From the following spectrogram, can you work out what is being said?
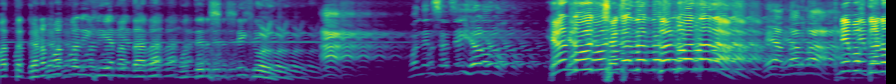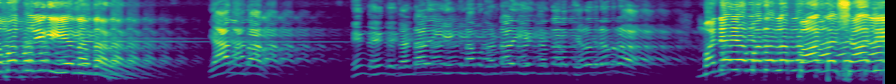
ಮತ್ತ ಗಣಮಕ್ಕಳಿಗೆ ಏನಂದಾರ ಮುಂದಿನ ಸಂಧಿ ಹೇಳು. ಹಾ ಮುಂದಿನ ಸಂಧಿ ಹೇಳು. ಹೆಣ್ಣು ಜಗದ ಕಣ್ಣು ಅಂದಾರ. ಏ ಅಂದಾರಲ್ಲ. ನಿಮ್ಮ ಗಣಮಕ್ಕಳಿಗೆ ಏನಂದಾರ? ಯಾರ ಹಿಂಗ ಹಿಂಗ ಗಂಡಾಳಿಗೆ ಹಿಂಗ ನಮ್ಮ ಗಂಡಾಳಿಗೆ ಹಿಂಗ ಅಂತಾರ ಅಂತ ಹೇಳಿದ್ರೆ ಅಂದ್ರ ಮನೆಯ ಮೊದಲ ಪಾಠಶಾಲೆ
